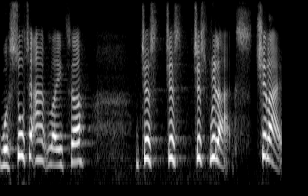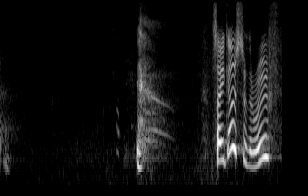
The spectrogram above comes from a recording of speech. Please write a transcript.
We'll sort it out later. Just, just, just relax, chill out. so he goes through the roof.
